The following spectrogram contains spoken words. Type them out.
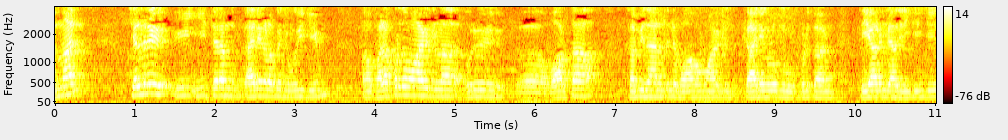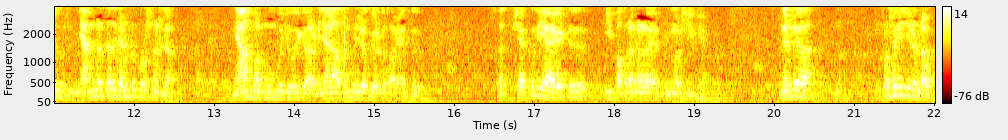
എന്നാൽ ചിലർ ഈ ഇത്തരം തരം കാര്യങ്ങളൊക്കെ ചോദിക്കുകയും ഫലപ്രദമായിട്ടുള്ള ഒരു വാർത്താ സംവിധാനത്തിന്റെ ഭാഗമായിട്ട് കാര്യങ്ങളൊന്നും ഉൾപ്പെടുത്താൻ തയ്യാറില്ലാതിരിക്കുകയും ചെയ്യുന്നു. ഞങ്ങൾക്കത് രണ്ടും പ്രശ്നമില്ല. ഞാൻ മുമ്പ് ചോദിക്കാറുണ്ട്. ഞാൻ അസംബ്ലിയിലൊക്കെ ഉള്ള സമയത്ത് ശക്തിയായിട്ട് ഈ പത്രങ്ങളെ വിമർശിക്കുക. എന്നിട്ട് പ്രസംഗിച്ചിട്ടുണ്ടാവും.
